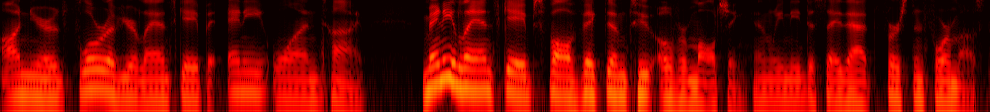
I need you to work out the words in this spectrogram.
on your floor of your landscape at any one time. Many landscapes fall victim to over mulching, and we need to say that first and foremost.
